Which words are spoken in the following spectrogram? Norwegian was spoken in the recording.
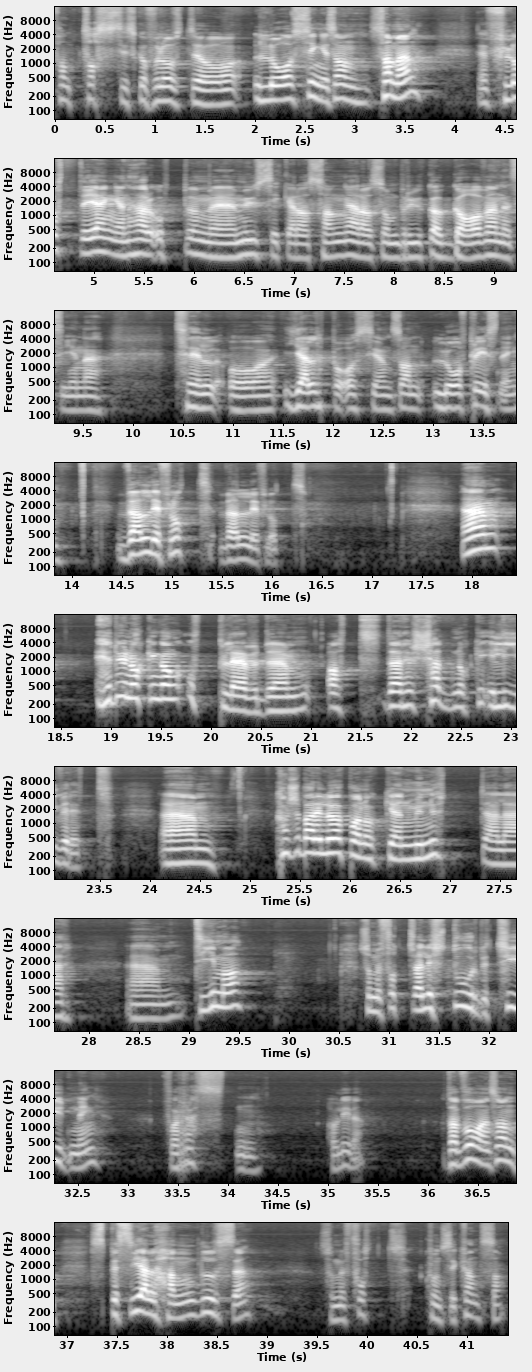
fantastisk å få lov til å lovsynge sånn sammen. Den flotte gjengen her oppe med musikere og sangere som bruker gavene sine til å hjelpe oss i en sånn lovprisning. Veldig flott, veldig flott. Har du noen gang opplevd at det har skjedd noe i livet ditt? Kanskje bare i løpet av noen minutter eller timer som har fått veldig stor betydning for resten av livet. At det var en sånn spesiell hendelse som har fått konsekvenser.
